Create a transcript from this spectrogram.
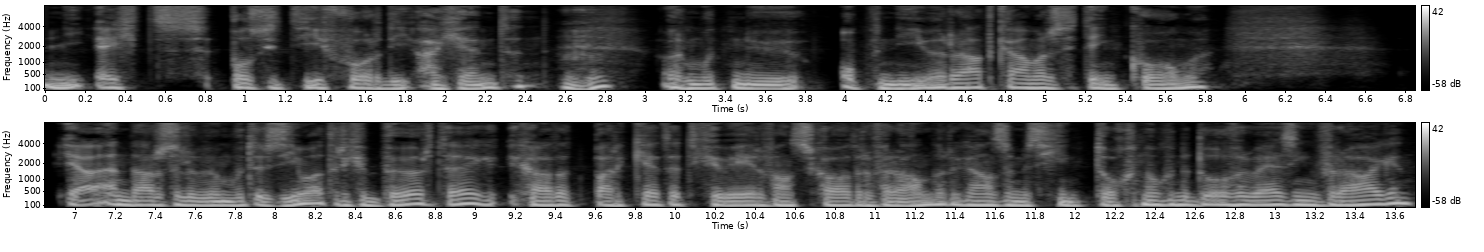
niet echt positief voor die agenten. Mhm. Er moet nu opnieuw een raadkamerzitting komen. Ja, en daar zullen we moeten zien wat er gebeurt. Hè. Gaat het parket het geweer van schouder veranderen? Gaan ze misschien toch nog een doorverwijzing vragen?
